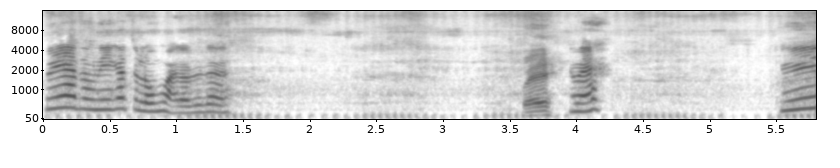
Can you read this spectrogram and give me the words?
เนี่ยตรงนี้ก็จะล้มอะเราดูเด้อไปเห็นไหมนี่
